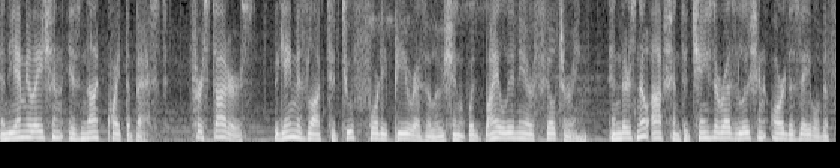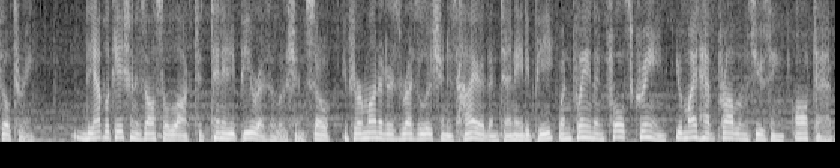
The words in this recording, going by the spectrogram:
and the emulation is not quite the best. For starters, the game is locked to 240p resolution with bilinear filtering, and there's no option to change the resolution or disable the filtering. The application is also locked to 1080p resolution, so if your monitor's resolution is higher than 1080p, when playing in full screen, you might have problems using Alt-Tab.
